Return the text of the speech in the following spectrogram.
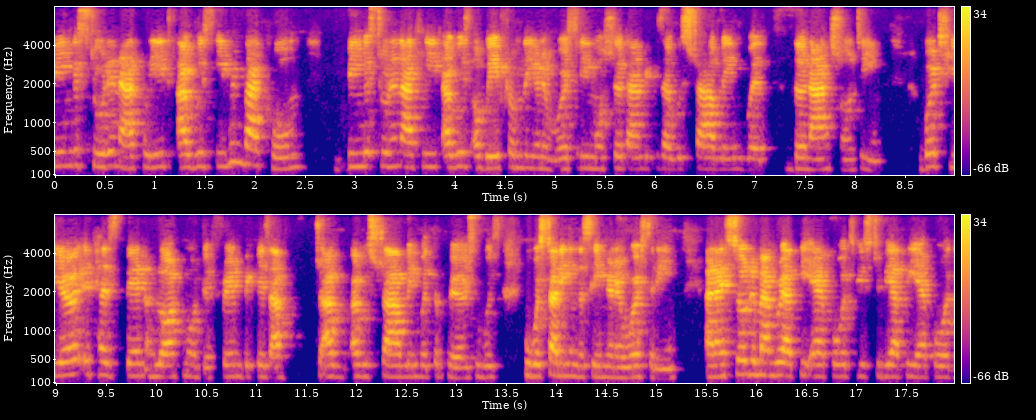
being a student athlete, I was even back home being a student athlete, I was away from the university most of the time because I was traveling with the national team. But here it has been a lot more different because I've I, was traveling with the players who was who were studying in the same university. And I still remember at the airports, we used to be at the airport,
